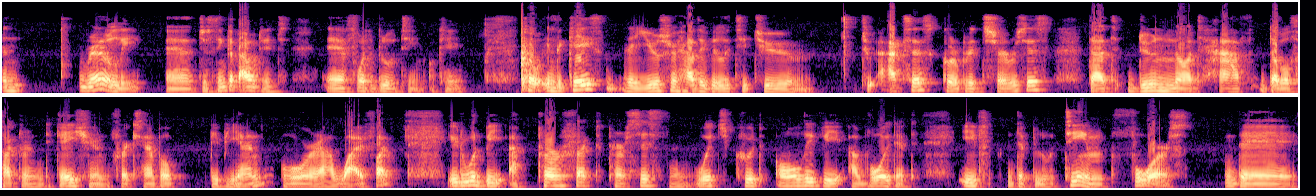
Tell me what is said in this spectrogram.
and rarely uh, to think about it uh, for the blue team okay? So in the case the user has the ability to to access corporate services that do not have double factor authentication for example VPN or a Wi-Fi, it would be a perfect persistent which could only be avoided if the blue team force the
